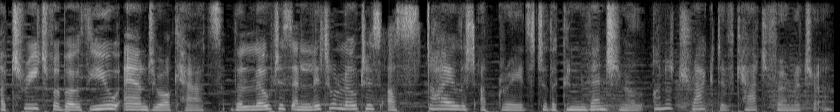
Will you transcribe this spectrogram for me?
A treat for both you and your cats, the Lotus and Little Lotus are stylish upgrades to the conventional, unattractive cat furniture.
